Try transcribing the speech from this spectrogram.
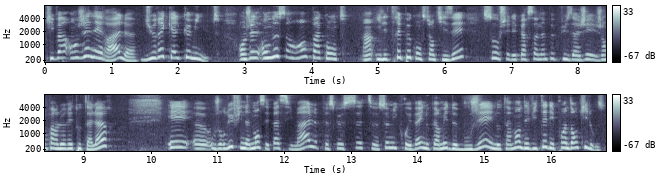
qui va en général durer quelques minutes. on ne s'en rend pas compte. Hein. il est très peu conscientisé, sauf chez les personnes un peu plus âgées, j'en parlerai tout à l'heure. Et euh, aujourd'hui, finalement, c'est pas si mal, parce que ce micro-éveil nous permet de bouger et notamment d'éviter les points d'ankylose.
